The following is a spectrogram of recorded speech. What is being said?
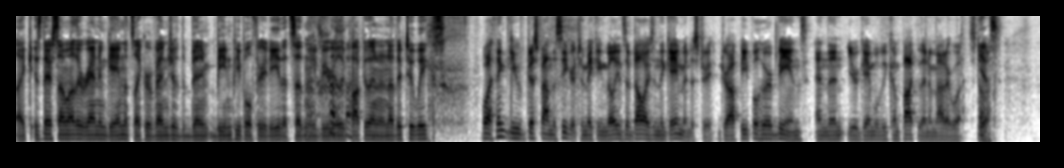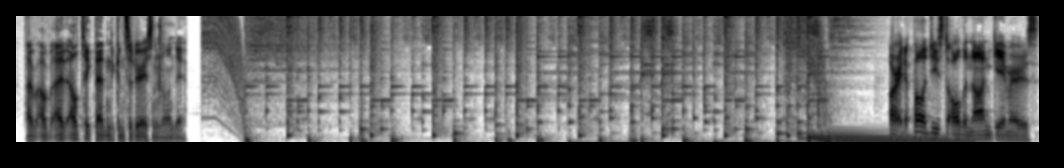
Like, is there some other random game that's like Revenge of the Bean, bean People 3D that suddenly would be really popular in another two weeks? Well, I think you've just found the secret to making millions of dollars in the game industry. Draw people who are beans, and then your game will become popular no matter what. Stonks. Yes. I'll, I'll take that into consideration one day. All right, apologies to all the non-gamers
